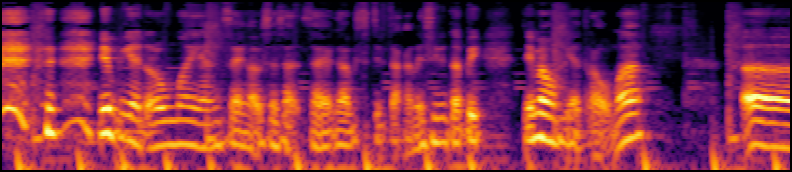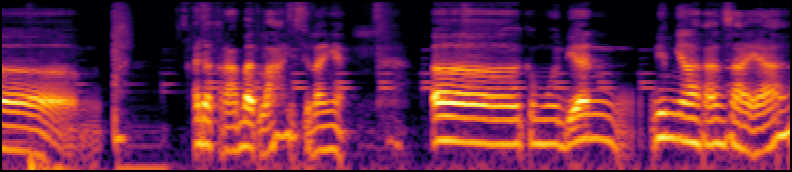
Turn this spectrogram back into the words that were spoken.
dia punya trauma yang saya nggak bisa saya nggak bisa ceritakan di sini, tapi dia memang punya trauma. Uh, ada kerabat lah istilahnya. Uh, kemudian dia menyalahkan saya,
